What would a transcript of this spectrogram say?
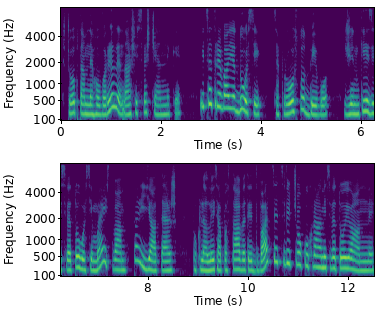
щоб там не говорили наші священники. І це триває досі, це просто диво. Жінки зі святого сімейства, та і я теж, поклялися поставити 20 свічок у храмі святої Анни,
